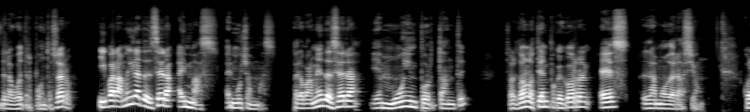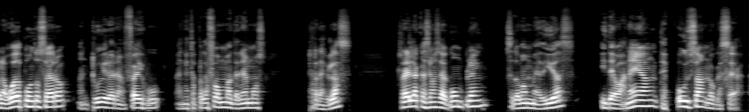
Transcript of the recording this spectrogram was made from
de la web 3.0. Y para mí la tercera, hay más, hay muchas más. Pero para mí la tercera, y es muy importante, sobre todo en los tiempos que corren, es la moderación. Con la web 2.0, en Twitter, en Facebook, en esta plataforma tenemos reglas. Reglas que si no se cumplen, se toman medidas y te banean, te expulsan, lo que sea.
